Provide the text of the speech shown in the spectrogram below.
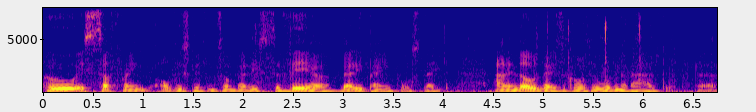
who is suffering obviously from some very severe, very painful state. And in those days, of course, they wouldn't have had uh,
